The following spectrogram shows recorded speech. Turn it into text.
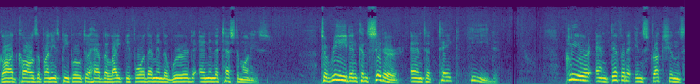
God calls upon his people to have the light before them in the Word and in the testimonies, to read and consider and to take heed. Clear and definite instructions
